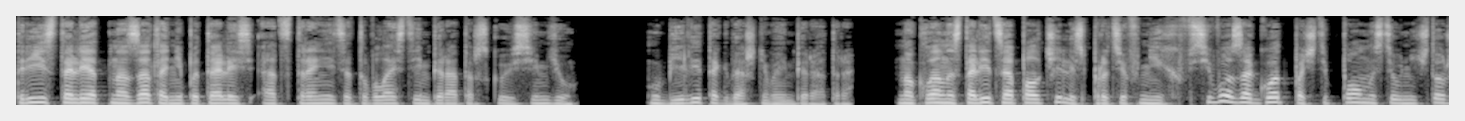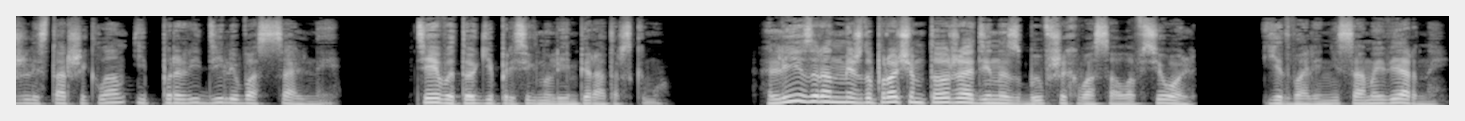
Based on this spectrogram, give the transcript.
Триста лет назад они пытались отстранить от власти императорскую семью. Убили тогдашнего императора. Но кланы столицы ополчились против них. Всего за год почти полностью уничтожили старший клан и проредили вассальные. Те в итоге присягнули императорскому. Лизеран, между прочим, тоже один из бывших вассалов Сеоль. Едва ли не самый верный.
